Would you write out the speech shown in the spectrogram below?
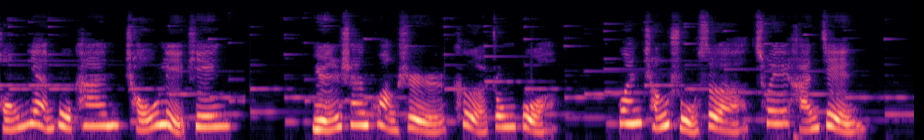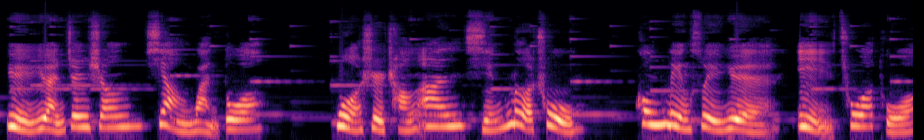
鸿雁不堪愁里听，云山旷世客中过。关城曙色催寒尽，欲愿真声向晚多。莫是长安行乐处，空令岁月一蹉跎。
